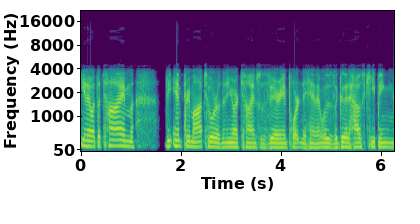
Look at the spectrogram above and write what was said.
you know at the time the imprimatur of the New York Times was very important to him. It was the good housekeeping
